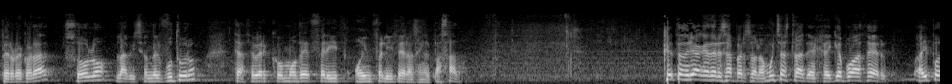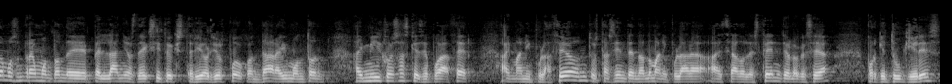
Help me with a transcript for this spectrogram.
Pero recordad, solo la visión del futuro te hace ver cómo de feliz o infeliz eras en el pasado. ¿Qué tendría que hacer esa persona? Mucha estrategia. ¿Y qué puedo hacer? Ahí podemos entrar en un montón de peldaños de éxito exterior. Yo os puedo contar, hay un montón. Hay mil cosas que se puede hacer. Hay manipulación, tú estás intentando manipular a, a ese adolescente o lo que sea, porque tú quieres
